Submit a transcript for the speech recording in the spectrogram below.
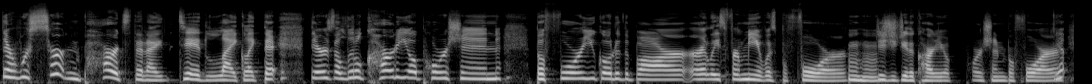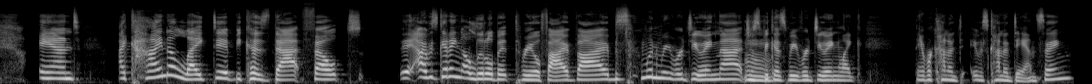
there were certain parts that I did like. Like there there's a little cardio portion before you go to the barre, or at least for me it was before. Did you do the cardio portion before? Mm-hmm. Yep. And I kind of liked it because that felt I was getting a little bit 305 vibes when we were doing that, Mm. just because we were doing like they were kind of it was kind of dancing.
